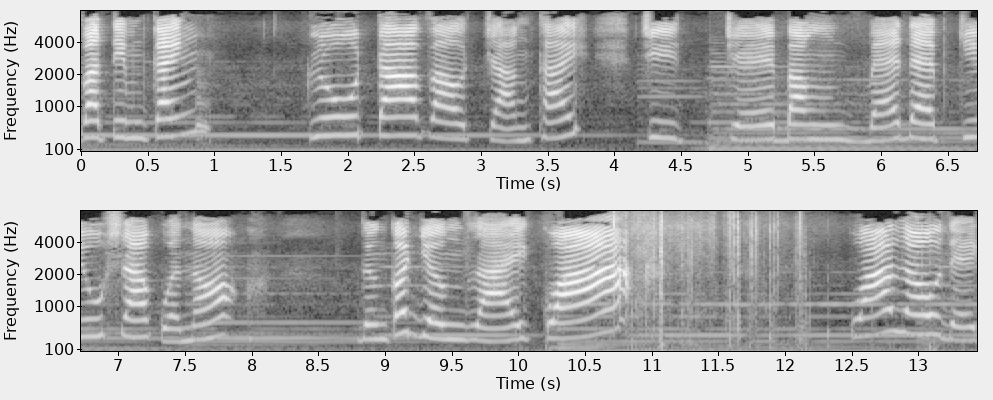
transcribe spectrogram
và tìm cánh lưu ta vào trạng thái trì trệ bằng vẻ đẹp kiêu sa của nó đừng có dừng lại quá. Quá lâu để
